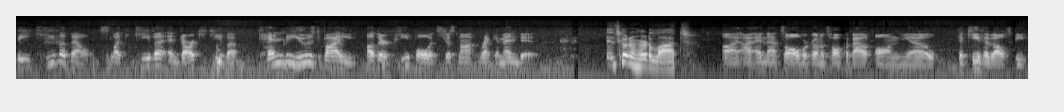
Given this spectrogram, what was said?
the Kiva belts, like Kiva and Dark Kiva, can be used by other people. It's just not recommended. It's gonna hurt a lot. I, I, and that's all we're going to talk about on you know the Kiva belt be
